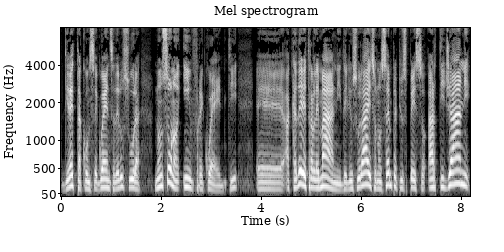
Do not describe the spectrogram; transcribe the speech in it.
diretta conseguenza dell'usura non sono infrequenti. Eh, a tra le mani degli usurai sono sempre più spesso artigiani,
